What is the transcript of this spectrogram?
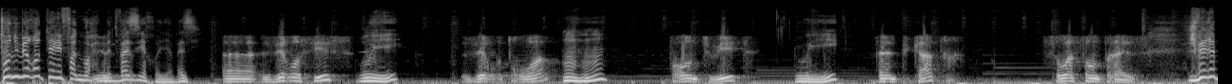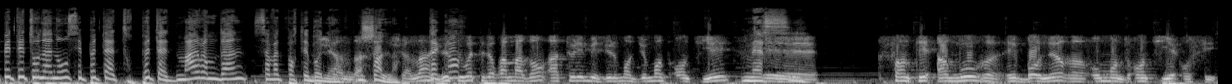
Ton numéro de téléphone, Mohamed. Vas-y, Roya, vas-y. Euh, 06. Oui. 03 mmh. 38 oui. 24 73. Je vais répéter ton annonce et peut-être, peut-être, ma Ramadan, ça va te porter bonheur. Inch'Allah. Inch'Allah. Je souhaite le Ramadan à tous les musulmans du monde entier. Merci. Et santé, amour et bonheur au monde entier aussi.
